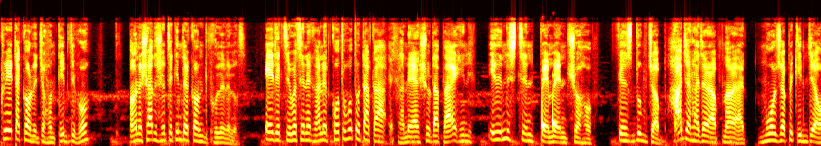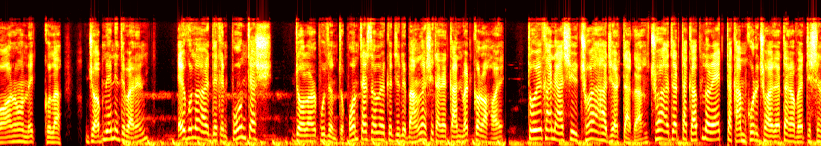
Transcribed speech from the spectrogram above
ক্রিয়েট অ্যাকাউন্টে যখন টিপ দিব, আমাদের সাথে সাথে কিন্তু অ্যাকাউন্ট খুলে গেল। এই দেখতে পাচ্ছেন এখানে কত কত টাকা, এখানে একশো টাকা ইনস্ট্যান্ট পেমেন্ট সহ ফেসবুক জব হাজার হাজার আপনারা মোর জবে কিনতে অনেকগুলা জব নিয়ে নিতে পারেন। এগুলো দেখেন পঞ্চাশ ডলার পর্যন্ত, পঞ্চাশ ডলারকে যদি বাংলাদেশি টাকা কনভার্ট করা হয়, তো এখানে আসি ছয় হাজার টাকা। ছয় হাজার টাকা আপনার একটা কাম করে ছয় হাজার টাকা পাচ্ছেন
